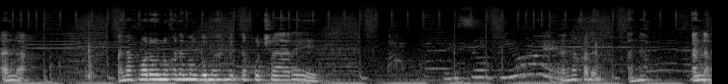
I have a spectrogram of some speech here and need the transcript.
Anak. Anak, marunong ka naman gumamit ng kutsara eh. You're so pure. Anak ka na, anak, anak,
